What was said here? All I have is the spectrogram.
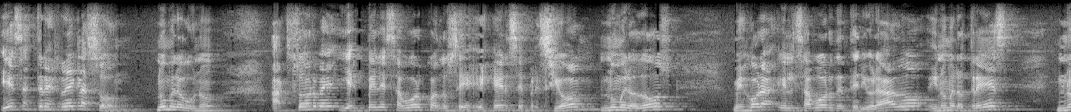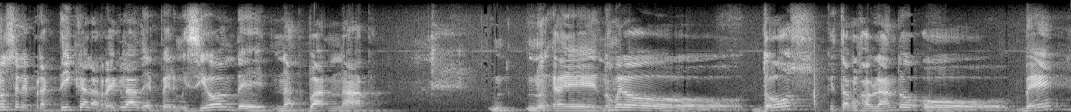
Y esas tres reglas son, número uno, absorbe y expele sabor cuando se ejerce presión. Número dos, mejora el sabor deteriorado. Y número 3, no se le practica la regla de permisión de Natbar Nat. Eh, número 2, que estamos hablando, o B,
